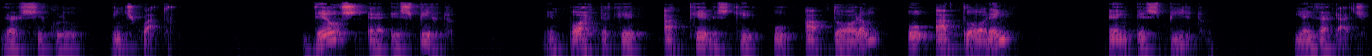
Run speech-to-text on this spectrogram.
versículo 24. Deus é Espírito. Importa que aqueles que o adoram, o adorem em espírito e em verdade.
